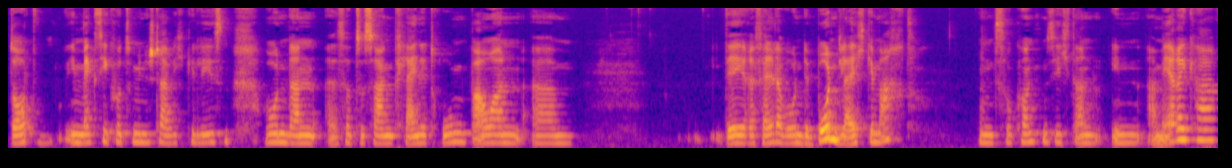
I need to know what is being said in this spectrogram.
dort, in Mexiko zumindest habe ich gelesen, wurden dann äh, sozusagen kleine Drogenbauern, ähm, der ihre Felder wurden dem Boden gleich gemacht. Und so konnten sich dann in Amerika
